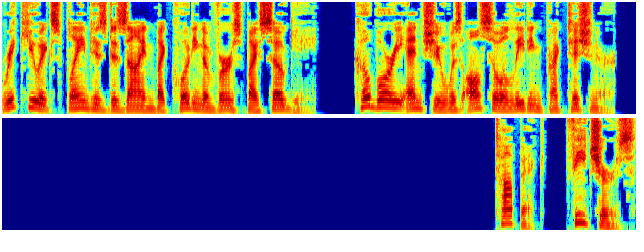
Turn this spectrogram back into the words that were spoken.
Rikyu explained his design by quoting a verse by Sogi. Kobori Enshu was also a leading practitioner. Features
